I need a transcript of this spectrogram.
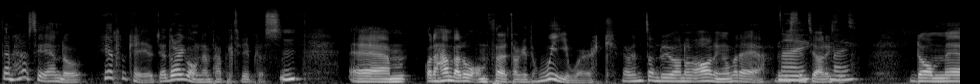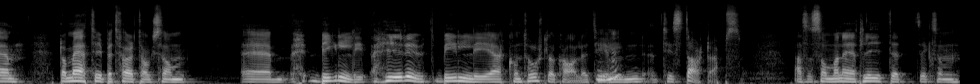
den här ser ändå helt okej ut. Jag drar igång den på Apple TV+. Mm. Ehm, och det handlar då om företaget WeWork. Jag vet inte om du har någon aning om vad det är. Det Nej, visste inte jag riktigt. nej. De, eh, de är typ ett företag som eh, billig, hyr ut billiga kontorslokaler till, Mhm. till startups. Alltså som man är ett litet, liksom,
